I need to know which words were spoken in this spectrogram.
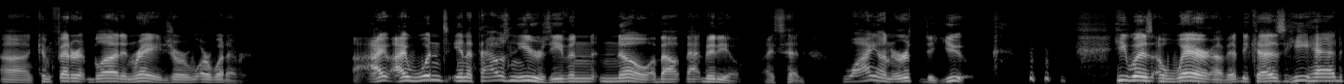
uh, Confederate Blood and Rage or or whatever. I I wouldn't in a thousand years even know about that video. I said, why on earth do you? he was aware of it because he had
